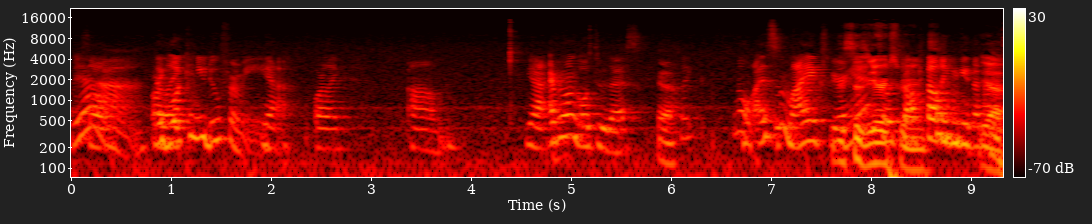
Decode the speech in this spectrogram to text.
Yeah. So- like, like- what can you do for me? Yeah, or like, um, yeah, everyone goes through this. Yeah. Like, no, this is my experience. This is your so experience. Stop telling me that. Yeah.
